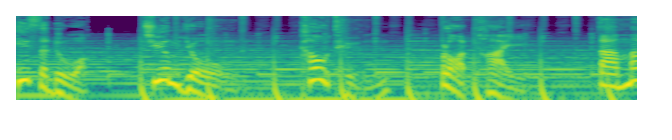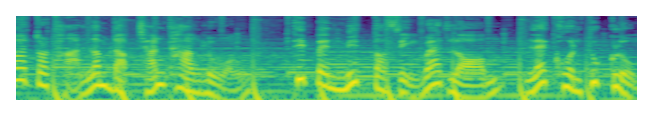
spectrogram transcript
ที่สะดวก เชื่อมโยง เข้าถึง ปลอดภัย ตามมาตรฐานลำดับชั้นทางหลวง ที่เป็นมิตรต่อสิ่งแวดล้อมและคนทุกกลุ่ม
